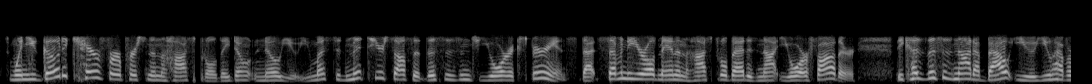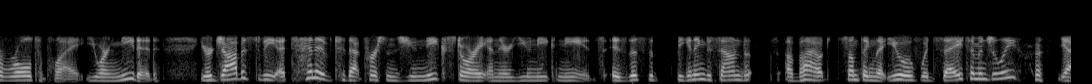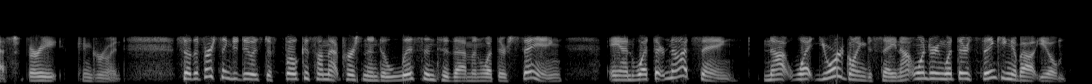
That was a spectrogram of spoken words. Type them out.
When you go to care for a person in the hospital, they don't know you. You must admit to yourself that this isn't your experience. That 70 year old man in the hospital bed is not your father. Because this is not about you, you have a role to play. You are needed. Your job is to be attentive to that person's unique story and their unique needs. Is this the beginning to sound about something that you would say, Tim and Julie? yes, very congruent. So the first thing to do is to focus on that person and to listen to them and what they're saying and what they're not saying not what you're going to say, not wondering what they're thinking about you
